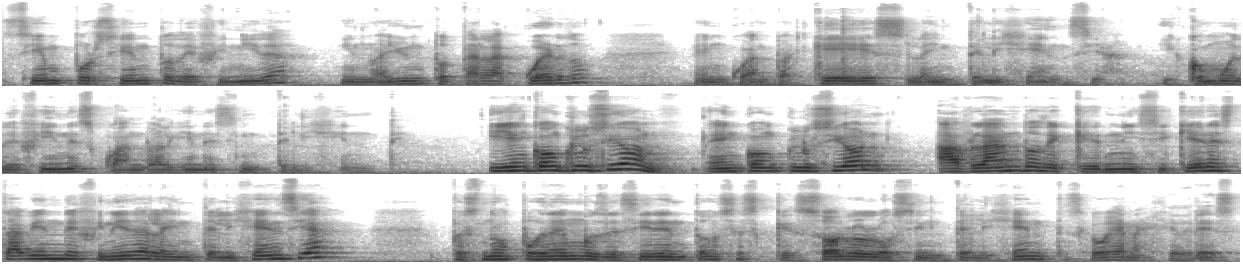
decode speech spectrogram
100% definida y no hay un total acuerdo en cuanto a qué es la inteligencia y cómo defines cuando alguien es inteligente. Y en conclusión, en conclusión, hablando de que ni siquiera está bien definida la inteligencia, pues no podemos decir entonces que solo los inteligentes juegan ajedrez.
